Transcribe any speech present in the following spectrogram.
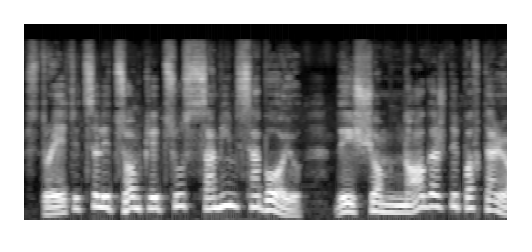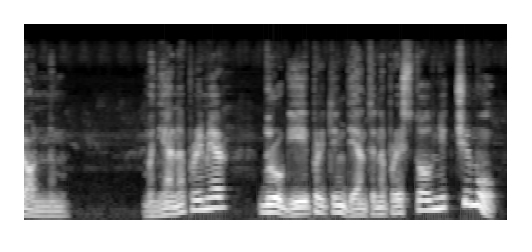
встретится лицом к лицу с самим собою, да еще многожды повторенным. Мне, например, другие претенденты на престол ни к чему —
